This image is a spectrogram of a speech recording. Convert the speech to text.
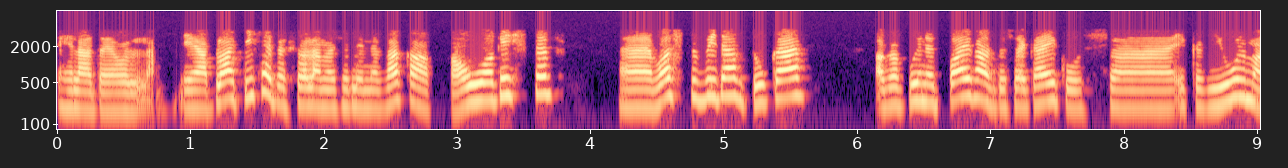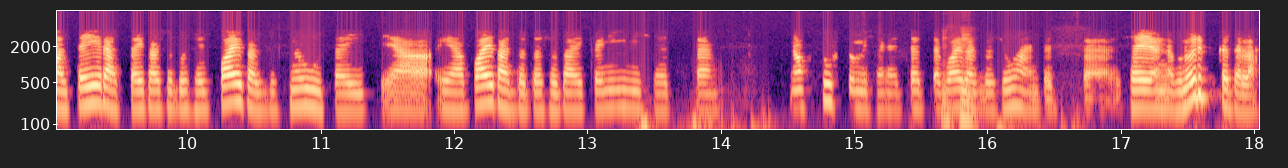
elada ja olla ja plaat ise peaks olema selline väga kauakestev, äh, vastupidav, tugev, aga kui nüüd paigalduse käigus äh, ikkagi julmalt eirata igasuguseid paigaldusnõudeid ja, ja paigaldada seda ikka niiviisi, et äh, noh, suhtumisega, et teate, mhm. paigaldusjuhend, et äh, see on nagu nõrkadele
